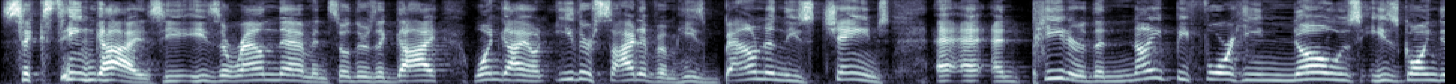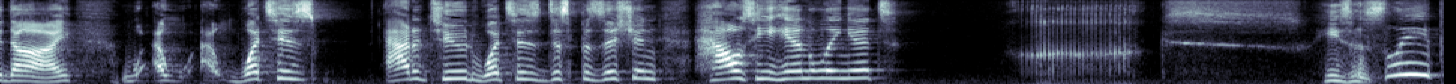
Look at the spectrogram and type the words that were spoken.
16 guys. He, he's around them. And so there's a guy, one guy on either side of him. He's bound in these chains. And, and Peter, the night before he knows he's going to die, uh, what's his attitude? What's his disposition? How's he handling it? He's asleep.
